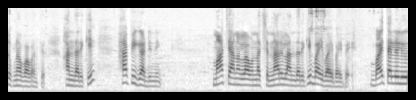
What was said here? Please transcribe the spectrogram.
సుఖ్నా భవంతు. అందరికీ హ్యాపీ గార్డెనింగ్. మా ఛానల్లో ఉన్న చిన్నారులందరికీ bye bye bye bye bye తల్లులు.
